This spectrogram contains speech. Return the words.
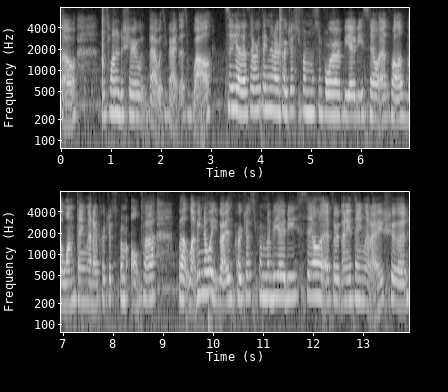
So just wanted to share that with you guys as well. So yeah, that's everything that I purchased from the Sephora VIB sale as well as the one thing that I purchased from Ulta. But let me know what you guys purchased from the VIB sale, if there's anything that I should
